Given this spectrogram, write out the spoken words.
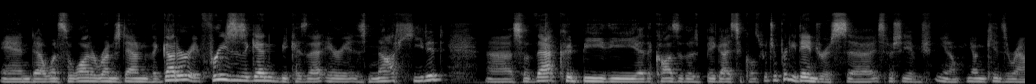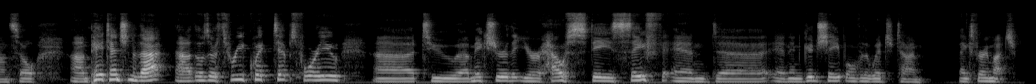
And uh, once the water runs down to the gutter, it freezes again because that area is not heated. Uh, so that could be the the cause of those big icicles, which are pretty dangerous, especially if you know young kids around. So um, pay attention to that. those are three quick tips for you to make sure that your house stays safe and and in good shape over the winter time. Thanks very much.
